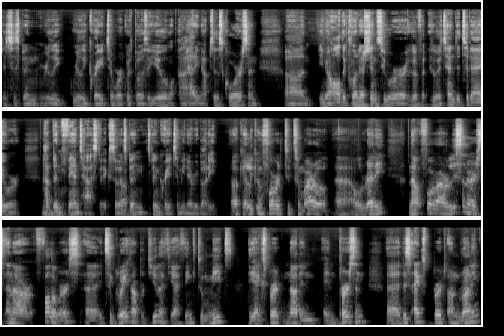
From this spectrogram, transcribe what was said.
it's just been really, really great to work with both of you uh, heading up to this course, and uh, you know, all the clinicians who were who have who attended today were have been fantastic. So it's okay. been it's been great to meet everybody. Okay, looking forward to tomorrow uh, already. Now, for our listeners and our followers, uh, it's a great opportunity, I think, to meet the expert, not in, in person, uh, this expert on running.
